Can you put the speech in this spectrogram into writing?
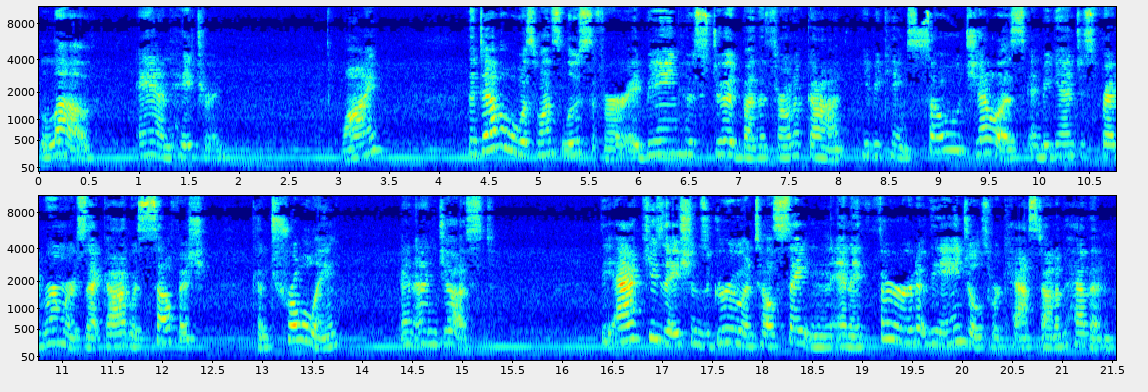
love and hatred. Why? The devil was once Lucifer, a being who stood by the throne of God. He became so jealous and began to spread rumors that God was selfish, controlling, and unjust. The accusations grew until Satan and a third of the angels were cast out of heaven.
